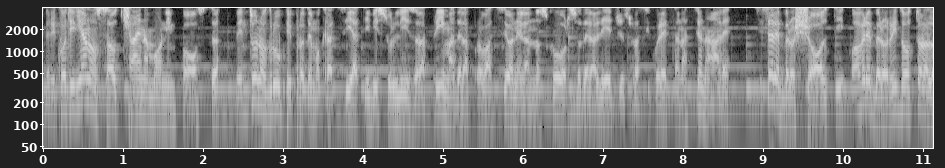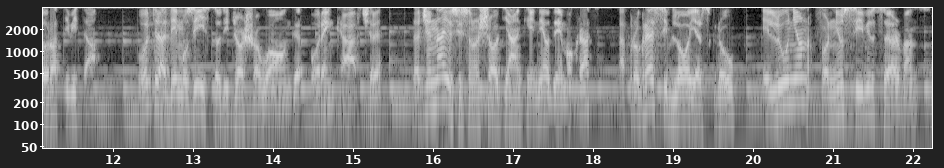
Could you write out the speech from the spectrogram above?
Per il quotidiano South China Morning Post, 21 gruppi pro-democrazia attivi sull'isola prima dell'approvazione l'anno scorso della legge sulla sicurezza nazionale si sarebbero sciolti o avrebbero ridotto la loro attività. Oltre a Demosisto di Joshua Wong, ora in carcere, da gennaio si sono sciolti anche i Neo Democrats, la Progressive Lawyers Group e l'Union for New Civil Servants.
